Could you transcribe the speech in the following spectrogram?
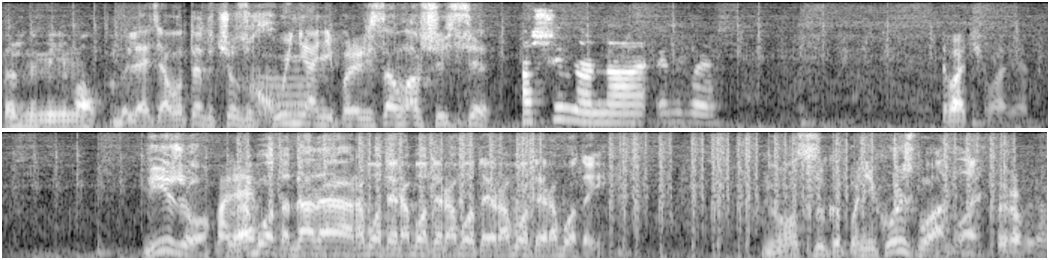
Даже на минимал. Блять, а вот это что за хуйня не прорисовавшаяся? Машина на НВ. Два человека. Вижу. Маляем? Работа, да-да, работай, работай, работай, работай, работай. Ну, сука, паникуешь, падла? Вырублен.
